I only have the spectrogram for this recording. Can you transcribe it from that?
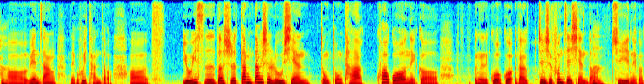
呃院长那个会谈的呃。有意思的是，当当时卢显总统他跨过那个嗯国国呃，正是分界线的去那个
